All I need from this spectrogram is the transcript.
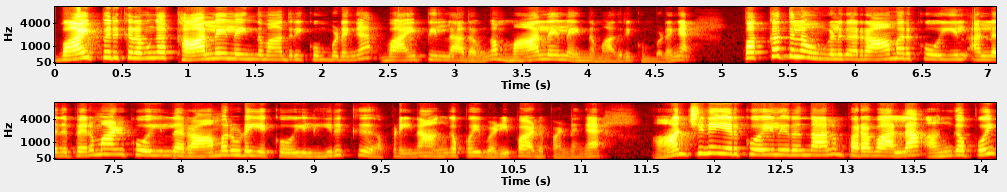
வாய்ப்பு இருக்கிறவங்க காலையில் இந்த மாதிரி கும்பிடுங்க வாய்ப்பு இல்லாதவங்க மாலையில் இந்த மாதிரி கும்பிடுங்க. பக்கத்தில் உங்களுக்கு ராமர் கோயில் அல்லது பெருமாள் கோயிலில் ராமருடைய கோயில் இருக்குது அப்படின்னா அங்கே போய் வழிபாடு பண்ணுங்கள் ஆஞ்சநேயர் கோயில் இருந்தாலும் பரவாயில்ல. அங்கே போய்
